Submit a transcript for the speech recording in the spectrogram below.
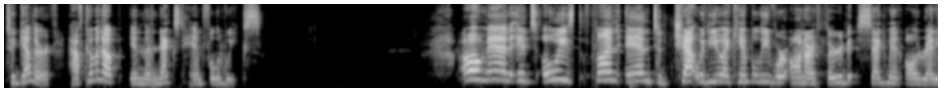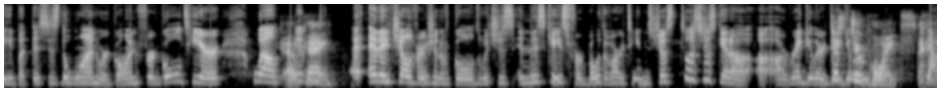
together have coming up in the next handful of weeks. Oh man, it's always fun and to chat with you. I can't believe we're on our third segment already, but this is the one we're going for gold here. Well, okay. NHL version of gold, which is in this case for both of our teams. Just let's just get a a, a regular, just two win. points. Yeah,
